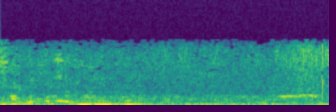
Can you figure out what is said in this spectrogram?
شرمندگی اٹھانی یار کافر کافر کرتے پہ دوروں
